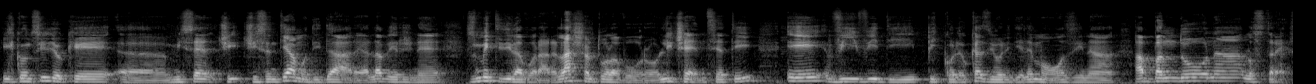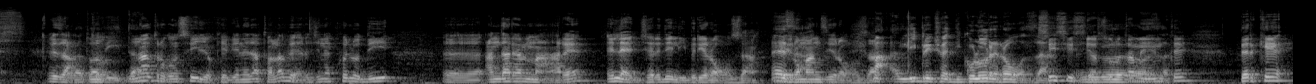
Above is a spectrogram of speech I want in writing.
il consiglio che eh, se- ci, ci sentiamo di dare alla Vergine è smetti di lavorare, lascia il tuo lavoro, licenziati e vivi di piccole occasioni, di elemosina, abbandona lo stress Esatto. della tua vita. Un altro consiglio che viene dato alla Vergine è quello di eh, andare al mare e leggere dei libri rosa, dei Esatto. romanzi rosa. Ma libri cioè di colore rosa. Sì, sì, sì, assolutamente, perché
